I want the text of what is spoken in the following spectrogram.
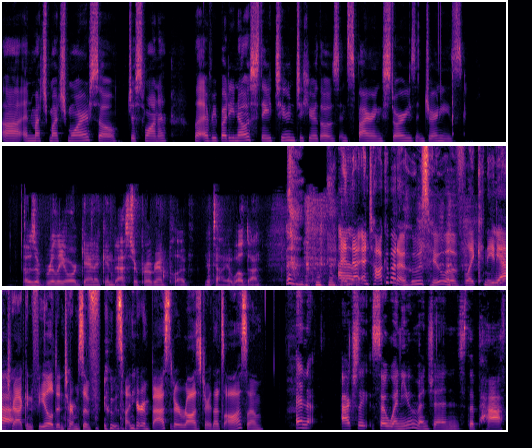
uh, and much, much more. So just want to let everybody know stay tuned to hear those inspiring stories and journeys. That was a really organic ambassador program plug, Natalia. Well done. and that, and talk about a who's who of like Canadian yeah. track and field in terms of who's on your ambassador roster. That's awesome. And actually, so when you mentioned the path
